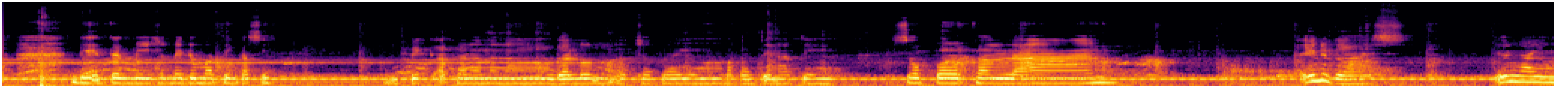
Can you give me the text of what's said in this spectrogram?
The intermission, may dumating kasi. Pick up na naman ng galon at saka yung bakante nating super kalan. Ayun na guys. Yun nga yung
